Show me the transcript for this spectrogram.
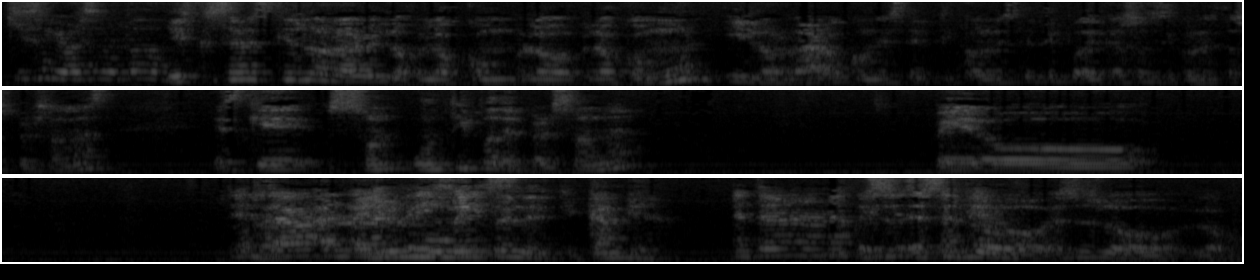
quiso llevárselo todo. Y es que sabes qué es lo raro y lo, lo, lo, lo común y lo raro con este, con este tipo de casos y con estas personas es que son un tipo de persona, pero o sea, hay un crisis. momento en el que cambia. Entraron en una Eso, crisis. eso es, lo, eso es lo, lo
